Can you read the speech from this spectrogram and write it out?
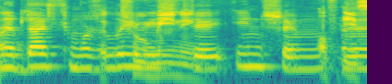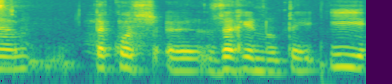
не дасть можливість іншим е. Також е, загинути. І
